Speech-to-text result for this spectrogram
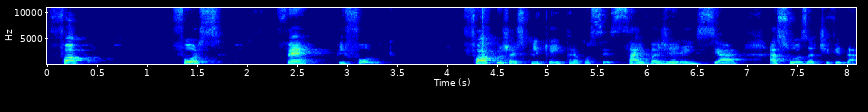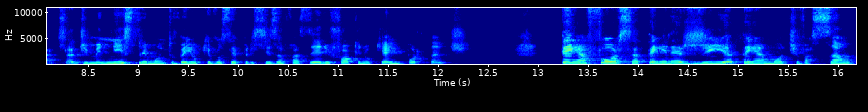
foco, força, fé e fôlego. Foco já expliquei para você. Saiba gerenciar as suas atividades. Administre muito bem o que você precisa fazer e foque no que é importante. Tenha força, tenha energia, tenha motivação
